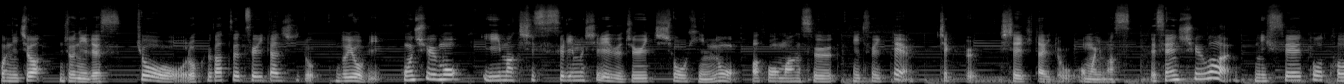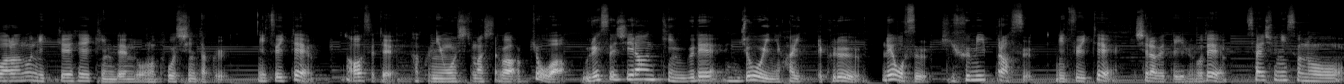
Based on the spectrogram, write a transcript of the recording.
こんにちは、ジョニーです。今日6月1日土曜日、今週も EMAXIS Slim シリーズ11商品のパフォーマンスについてチェックしていきたいと思います。で先週は日清と俵の日経平均連動の投資信託について合わせて確認をしてましたが今日は売れ筋ランキングで上位に入ってくるレオスひふみプラスについて調べているので最初にその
